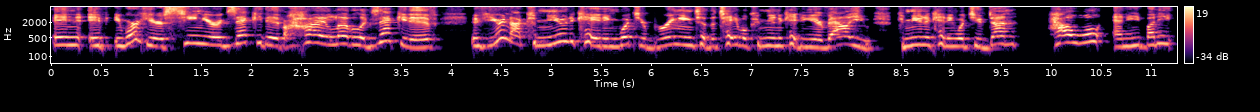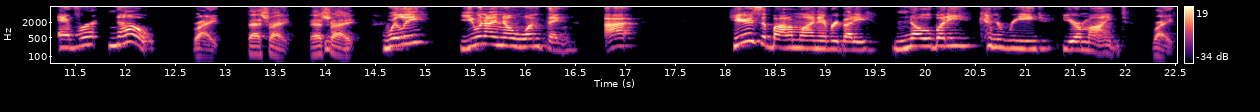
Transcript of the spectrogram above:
in if you work here, senior executive, a high level executive, if you're not communicating what you're bringing to the table, communicating your value, communicating what you've done, how will anybody ever know? Right. That's right. That's right. Willie, you and I know one thing. I here's the bottom line, everybody. Nobody can read your mind. Right.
